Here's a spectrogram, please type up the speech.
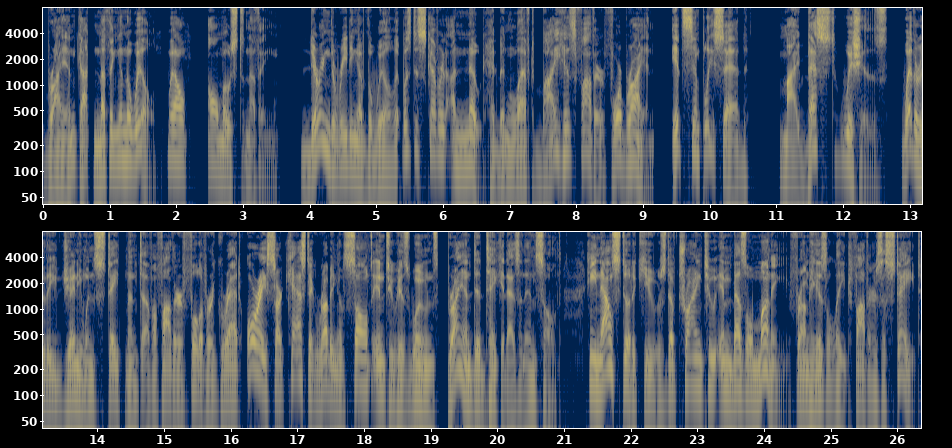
Brian got nothing in the will. Well, almost nothing. During the reading of the will, it was discovered a note had been left by his father for Brian. It simply said, My best wishes. Whether the genuine statement of a father full of regret or a sarcastic rubbing of salt into his wounds, Brian did take it as an insult. He now stood accused of trying to embezzle money from his late father's estate.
